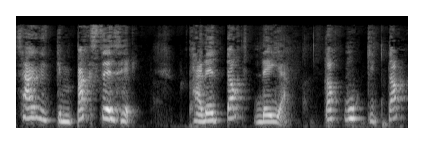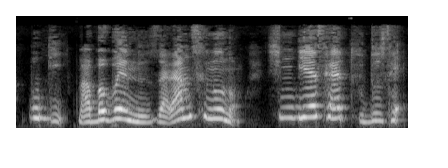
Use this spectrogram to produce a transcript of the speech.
사각김밥 세세. 가래떡 네약. 떡볶이 떡볶이. 마법의 눈사람 스노노. 신비의 새 두두새.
